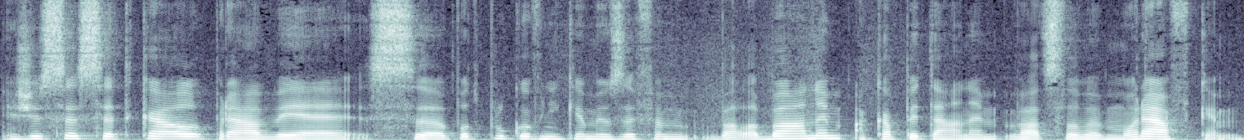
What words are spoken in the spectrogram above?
že se setkal právě s podplukovníkem Josefem Balabánem a kapitánem Václavem Morávkem.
